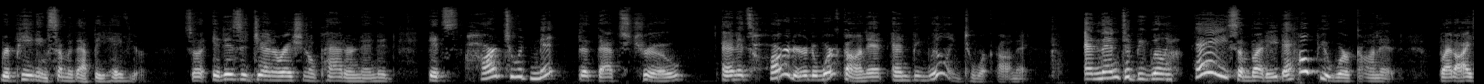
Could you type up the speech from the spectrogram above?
repeating some of that behavior. So it is a generational pattern, and it it's hard to admit that that's true, and it's harder to work on it and be willing to work on it, and then to be willing to pay somebody to help you work on it. But I,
